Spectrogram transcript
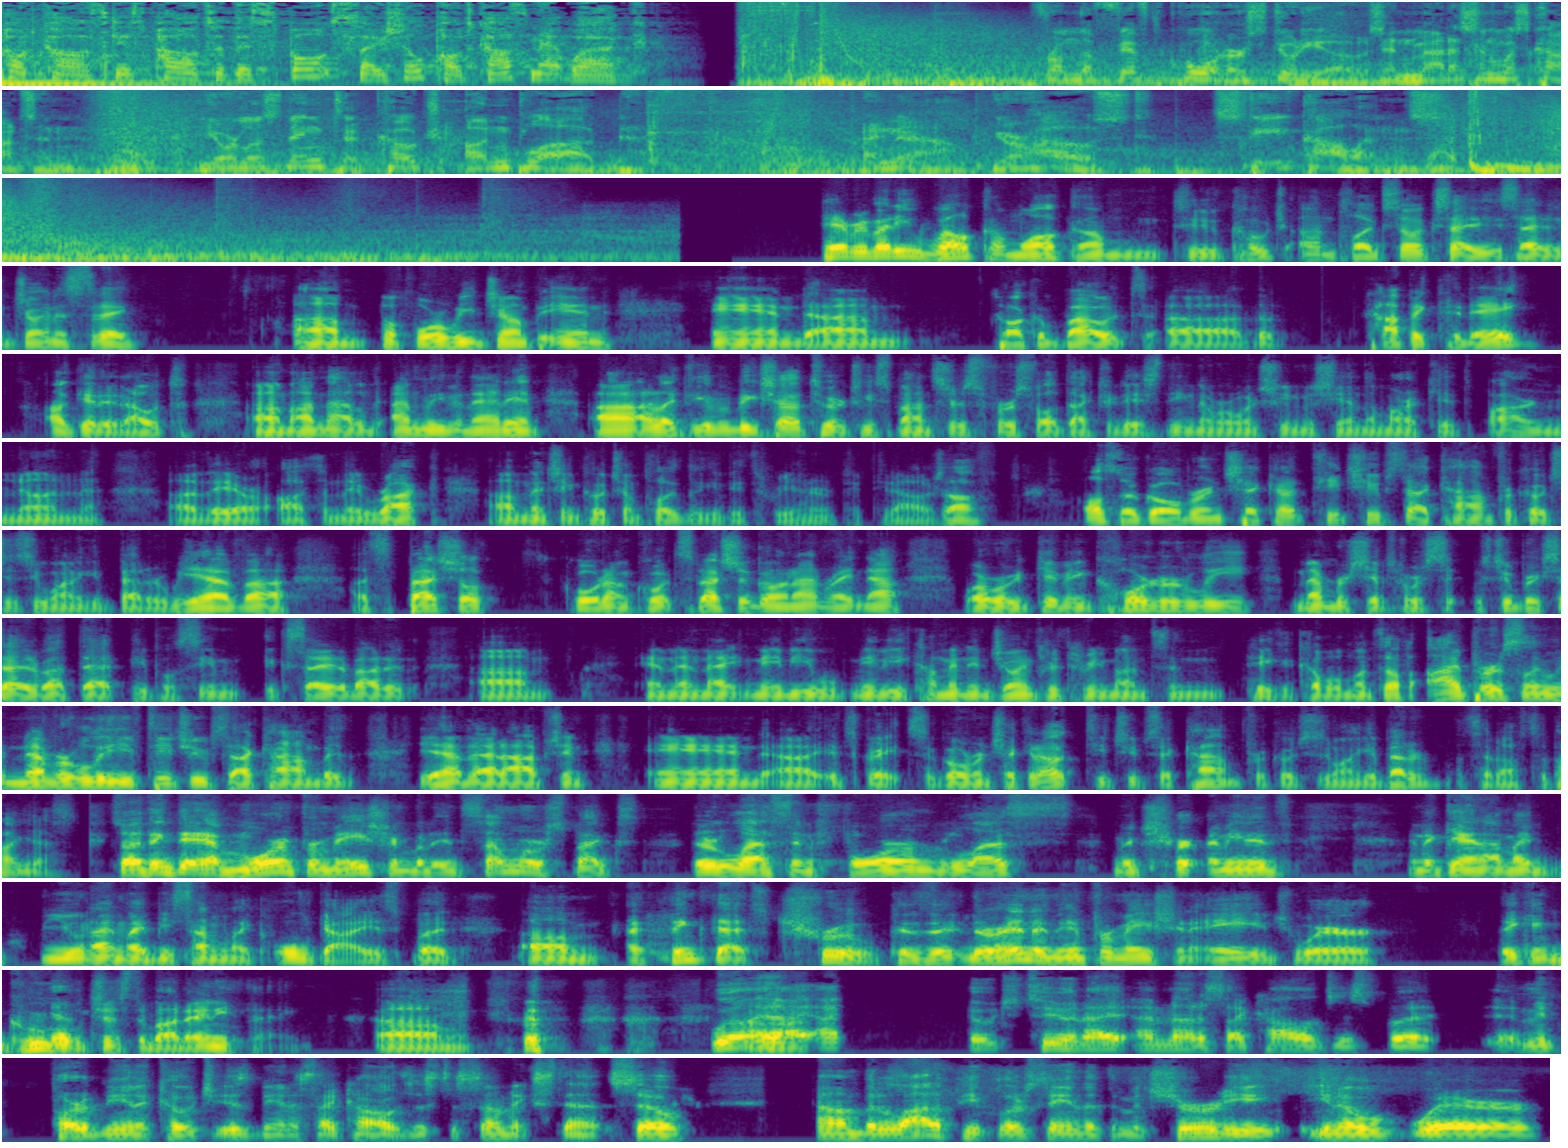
podcast is part of the Sports Social Podcast Network. From the fifth quarter studios in Madison, Wisconsin, you're listening to Coach Unplugged. And now, your host, Steve Collins. Hey, everybody, welcome, welcome to Coach Unplugged. So excited you decided to join us today. Um, before we jump in and um, talk about uh, the topic today, I'll get it out. Um, I'm not. I'm leaving that in. Uh, I'd like to give a big shout out to our two sponsors. First of all, Dr. Dish, the number one shoe machine on the market, bar none. Uh, they are awesome. They rock. Uh, mention Coach Unplugged, they'll give you $350 off. Also, go over and check out teachhoops.com for coaches who want to get better. We have uh, a special quote unquote special going on right now where we're giving quarterly memberships. We're su- super excited about that. People seem excited about it. Um, and then that maybe maybe come in and join for three months and take a couple months off. I personally would never leave teachhoops.com, but you have that option and uh, it's great. So go over and check it out, teachhoops.com for coaches who want to get better. Let's head off to the podcast. So I think they have more information, but in some respects, they're less informed, less mature. I mean, it's and again, I might you and I might be sounding like old guys, but um, I think that's true because they're, they're in an information age where they can Google just about anything. Um, well, and uh, I, I coach too, and I, I'm not a psychologist, but I mean, part of being a coach is being a psychologist to some extent. So, um, but a lot of people are saying that the maturity, you know, where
